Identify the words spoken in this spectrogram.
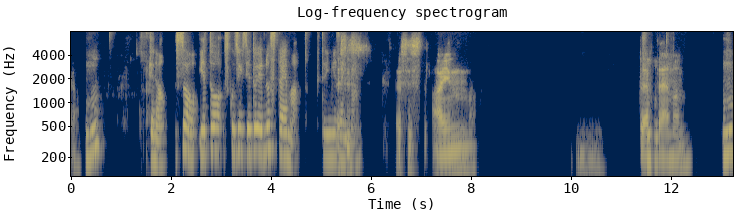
Ja. Mhm. Genau. So, je to, zkus je to jedno z témat, který mě Es, zajímá. ist, es ist ein der Mhm. Themen, Mhm.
